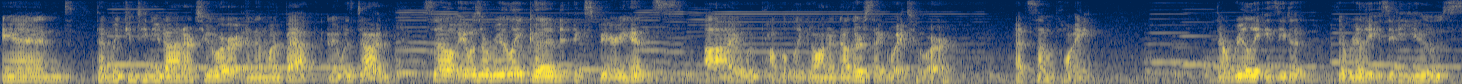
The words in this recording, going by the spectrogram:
And then we continued on our tour and then went back and it was done. So it was a really good experience. I would probably go on another Segway tour at some point. They're really easy to they're really easy to use.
